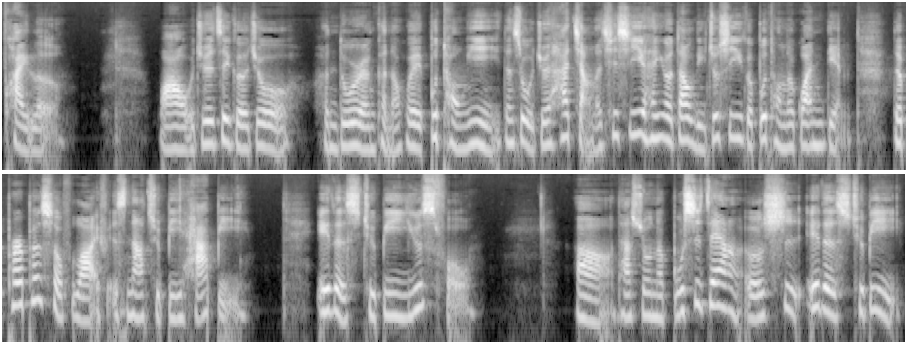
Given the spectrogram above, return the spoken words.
快乐。哇，我觉得这个就很多人可能会不同意，但是我觉得他讲的其实也很有道理，就是一个不同的观点。The purpose of life is not to be happy. It is to be useful. 啊，他说呢，不是这样，而是 it is to be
